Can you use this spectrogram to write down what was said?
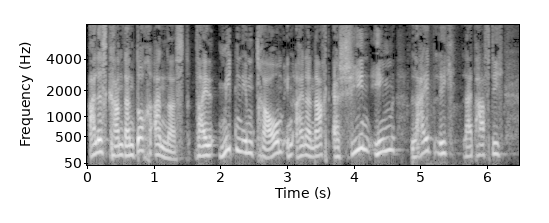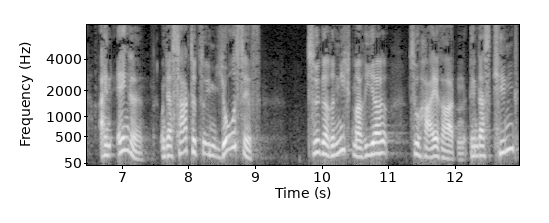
Alles kam dann doch anders, weil mitten im Traum in einer Nacht erschien ihm leiblich, leibhaftig ein Engel. Und er sagte zu ihm, Josef, zögere nicht, Maria zu heiraten, denn das Kind,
